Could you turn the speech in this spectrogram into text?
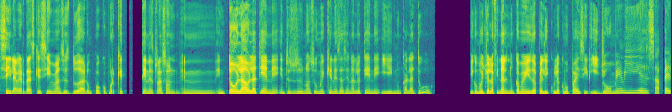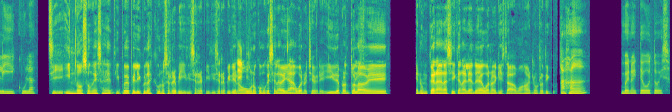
Sí, la verdad es que sí me haces dudar un poco porque tienes razón. En, en todo lado la tiene, entonces uno asume que en esa escena lo tiene y nunca la tuvo. Y como yo a la final nunca me vi esa película, como para decir, y yo me vi esa película. Sí, y no son ese tipo de películas que uno se repite y se repite y se repite. No, No. uno como que se la ve ya, bueno, chévere. Y de pronto la ve en un canal así canaleando, ya, bueno, aquí está, vamos a verla un ratico. Ajá. Bueno, ahí te voto eso.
